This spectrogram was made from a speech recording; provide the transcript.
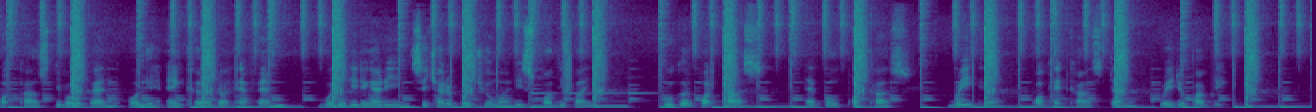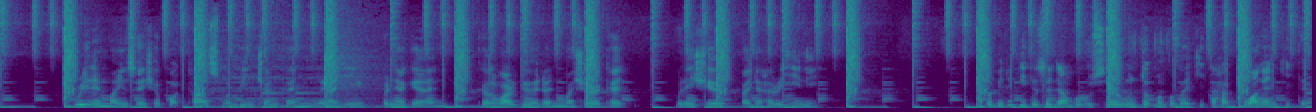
Podcast dibawakan oleh Anchor.fm boleh didengari secara percuma di Spotify, Google Podcast, Apple Podcast, Breaker, Pocket Cast dan Radio Public. Brilliant Mind Essential Podcast membincangkan mengenai perniagaan, keluarga dan masyarakat Malaysia pada hari ini. Apabila kita sedang berusaha untuk memperbaiki tahap kewangan kita,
